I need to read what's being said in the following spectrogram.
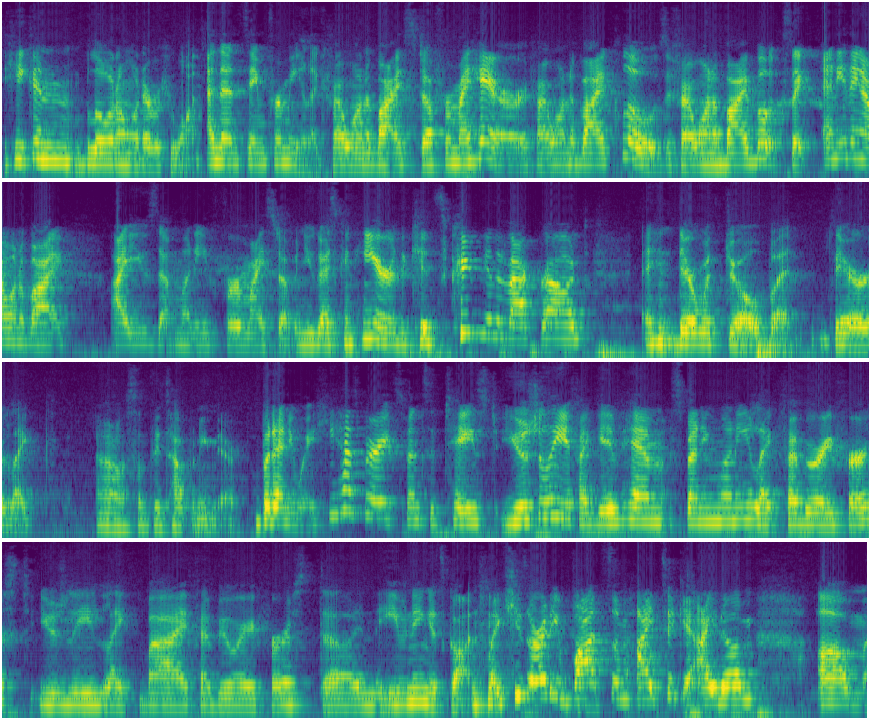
he can blow it on whatever he wants. And then same for me. Like if i want to buy stuff for my hair if i want to buy clothes if i want to buy books like anything i want to buy i use that money for my stuff. And you guys can hear the kids screaming in the background. And they're with joe but they're like I don't know, something's happening there. But anyway, he has very expensive taste. Usually if I give him spending money like February 1st, usually like by February 1st uh, in the evening, it's gone. Like he's already bought some high ticket item. Um,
